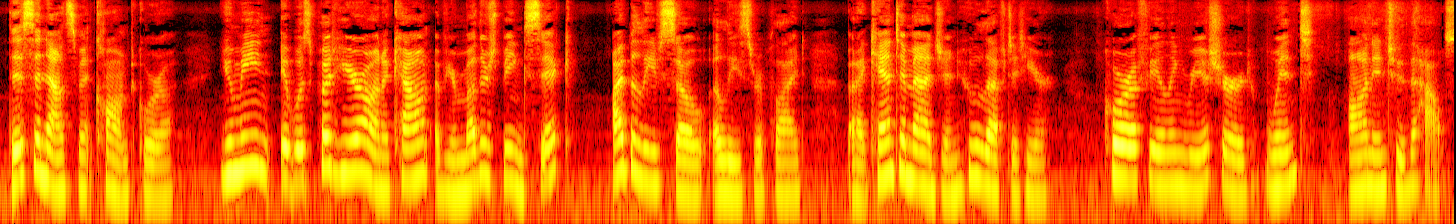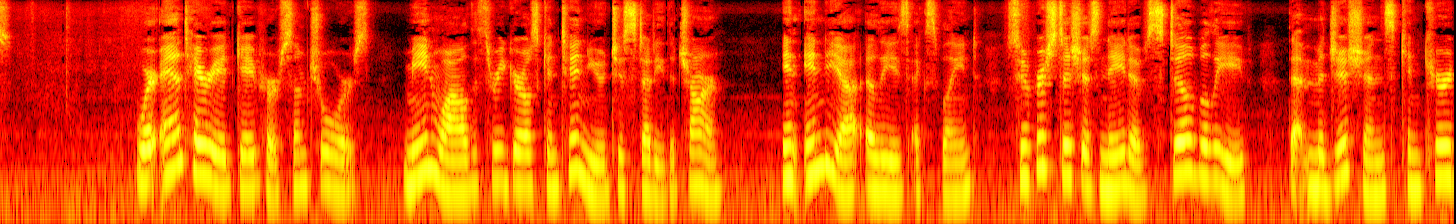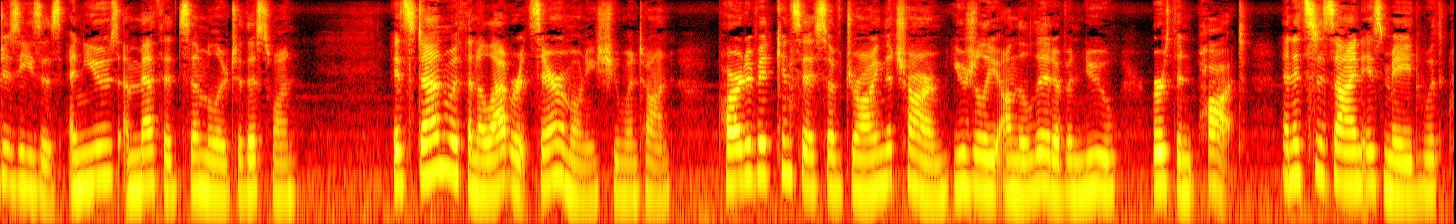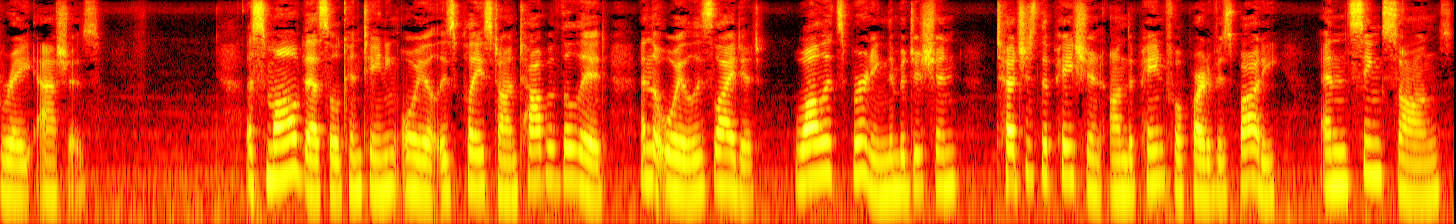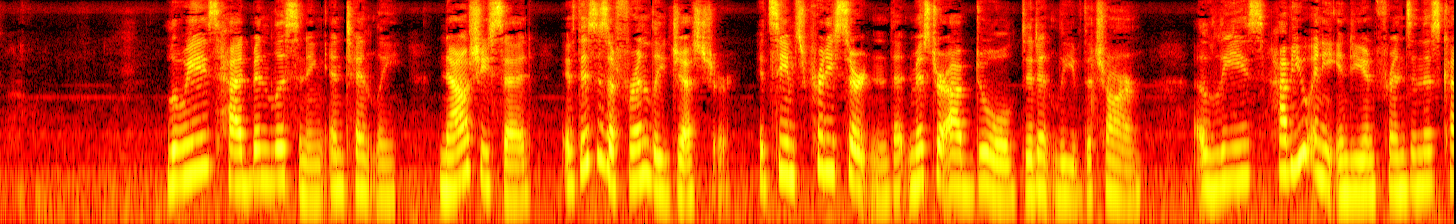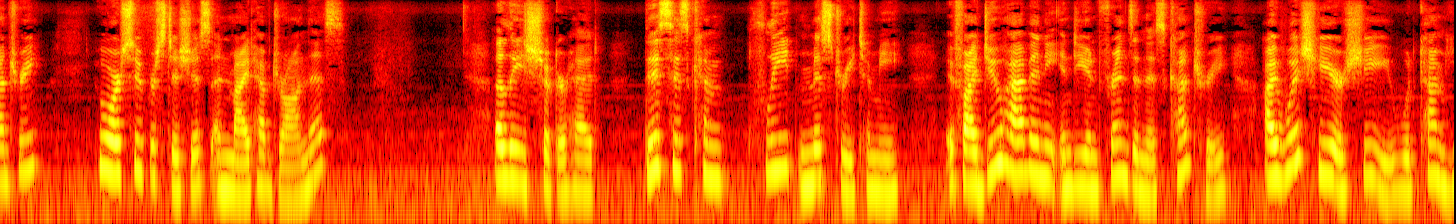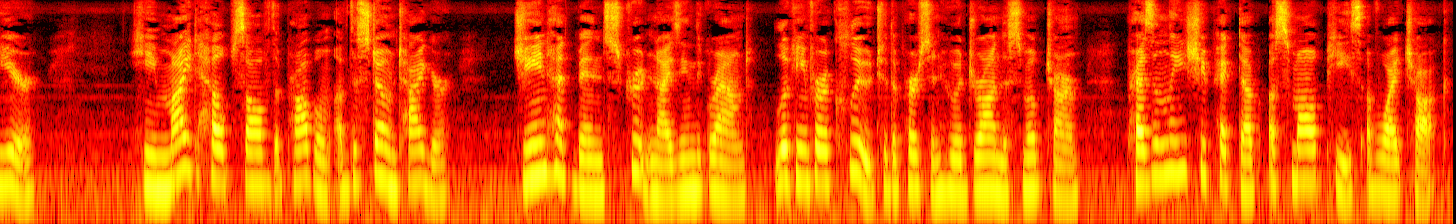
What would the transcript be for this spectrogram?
This announcement calmed Cora. You mean it was put here on account of your mother's being sick? I believe so, Elise replied, but I can't imagine who left it here. Cora, feeling reassured, went on into the house, where Aunt Harriet gave her some chores. Meanwhile, the three girls continued to study the charm. In India, Elise explained, Superstitious natives still believe that magicians can cure diseases and use a method similar to this one. It's done with an elaborate ceremony, she went on. Part of it consists of drawing the charm, usually on the lid of a new earthen pot, and its design is made with gray ashes. A small vessel containing oil is placed on top of the lid, and the oil is lighted. While it's burning, the magician touches the patient on the painful part of his body, and sings songs. Louise had been listening intently. Now she said, If this is a friendly gesture, it seems pretty certain that Mr. Abdul didn't leave the charm. Elise, have you any Indian friends in this country who are superstitious and might have drawn this? Elise shook her head. This is complete mystery to me. If I do have any Indian friends in this country, I wish he or she would come here. He might help solve the problem of the stone tiger. Jean had been scrutinizing the ground, looking for a clue to the person who had drawn the smoke charm. Presently she picked up a small piece of white chalk.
